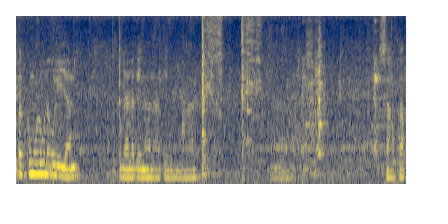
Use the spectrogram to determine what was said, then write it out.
Pag kumulo na uli yan, ilalagay naman natin yung mga ah, sangkap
